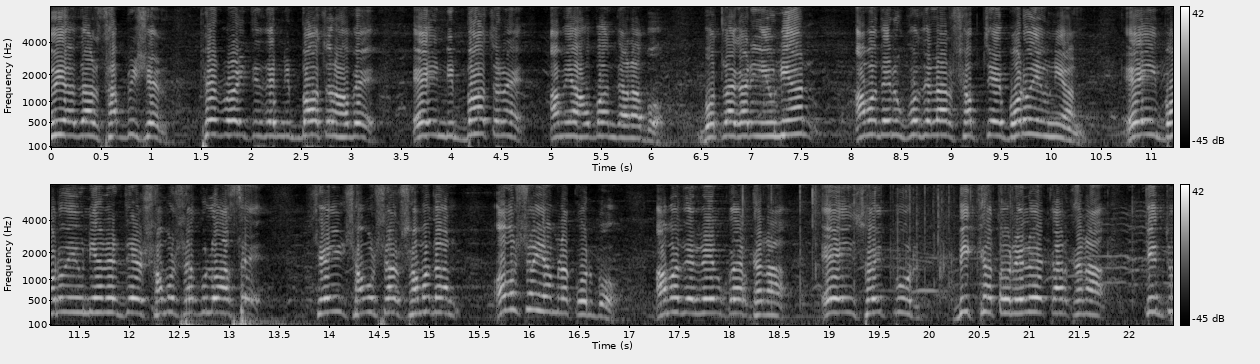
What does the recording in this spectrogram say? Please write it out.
দুই হাজার ছাব্বিশের ফেব্রুয়ারিতে যে নির্বাচন হবে, এই নির্বাচনে আমি আহ্বান জানাব। বোতলাগাড়ি ইউনিয়ন আমাদের উপজেলার সবচেয়ে বড় ইউনিয়ন। এই বড় ইউনিয়নের যে সমস্যাগুলো আছে, সেই সমস্যার সমাধান অবশ্যই আমরা করব। আমাদের রেল কারখানা, এই সৈদপুর বিখ্যাত রেলওয়ে কারখানা কিন্তু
